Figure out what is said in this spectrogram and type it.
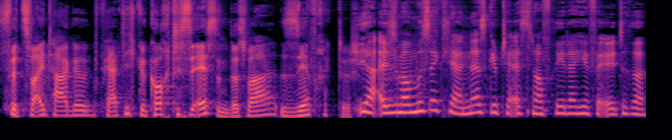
für zwei Tage fertig gekochtes Essen. Das war sehr praktisch. Ja, also man muss erklären, ne? es gibt ja Essen auf Räder hier für ältere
